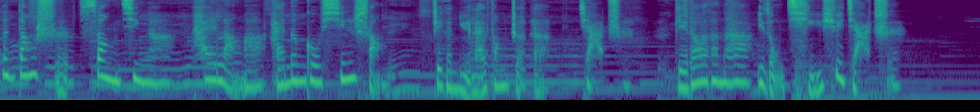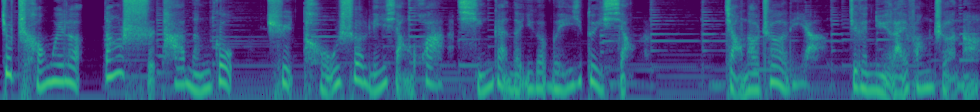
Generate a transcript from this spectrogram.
但当时上进啊、开朗啊，还能够欣赏这个女来访者的价值，给到他她一种情绪价值，就成为了当时他能够去投射理想化情感的一个唯一对象了。讲到这里呀，这个女来访者呢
